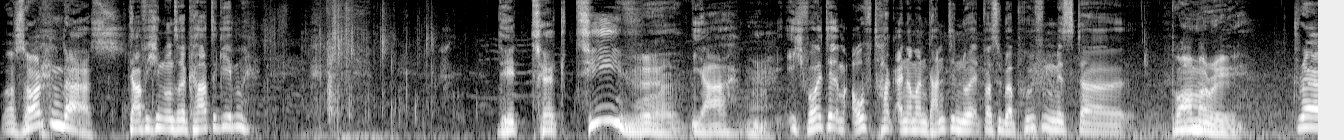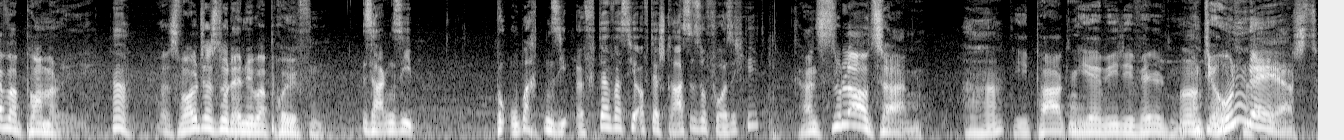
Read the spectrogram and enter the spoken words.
Was soll denn das? Darf ich Ihnen unsere Karte geben? Detektive. Ja, ich wollte im Auftrag einer Mandantin nur etwas überprüfen, Mr. Pomery. Trevor Pomery. Ah, Was wolltest du denn überprüfen? sagen Sie, beobachten Sie öfter, was hier auf der Straße so vor sich geht? Kannst du laut sagen. Aha. Die parken hier wie die Wilden. Und die Hunde erst.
